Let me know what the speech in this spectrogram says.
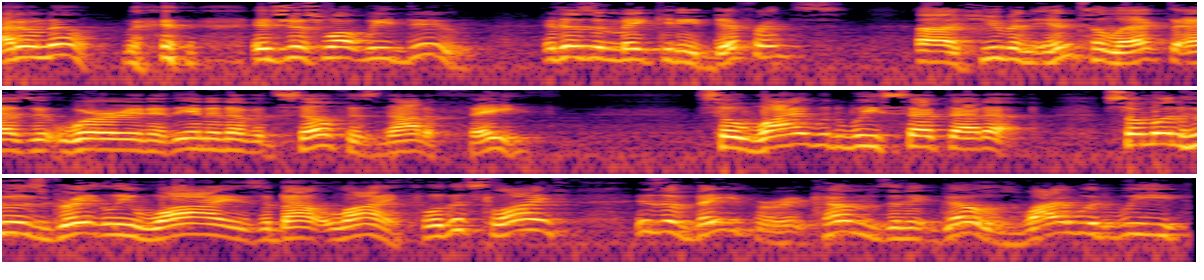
I don't know. it's just what we do. It doesn't make any difference. Uh, human intellect, as it were, in, in and of itself is not a faith. So why would we set that up? Someone who is greatly wise about life. Well, this life is a vapor. It comes and it goes. Why would we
